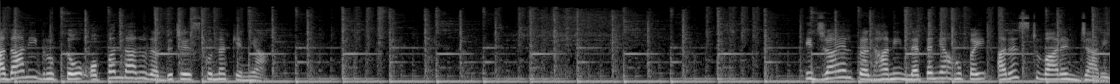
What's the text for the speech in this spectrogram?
Adani గ్రూప్తో ఒప్పందాలు రద్దు చేసుకున్న కెన్యా. ఇజ్రాయెల్ ప్రధాని నెతన్యాహుపై అరెస్ట్ వారెంట్ జారీ.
